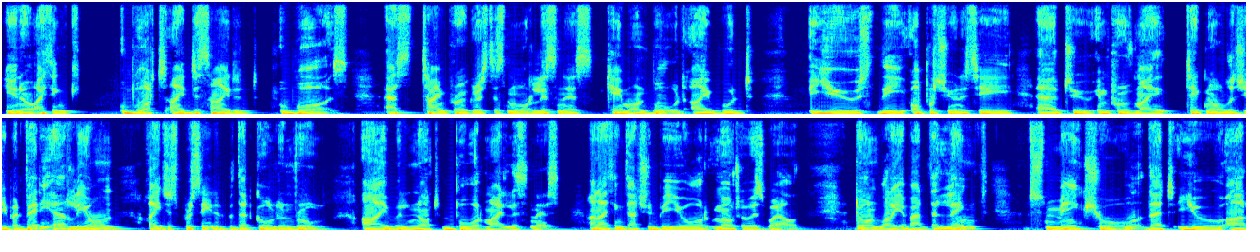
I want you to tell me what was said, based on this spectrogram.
you know, I think what I decided was as time progressed, as more listeners came on board, I would use the opportunity uh, to improve my technology. But very early on, I just proceeded with that golden rule. I will not bore my listeners. And I think that should be your motto as well. Don't worry about the length. Just make sure that you are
